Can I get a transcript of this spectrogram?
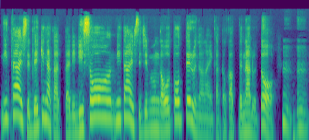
に対してできなかったり理想に対して自分が劣ってるんじゃないかとかってなるとうん、うん、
